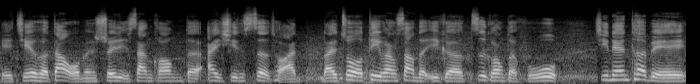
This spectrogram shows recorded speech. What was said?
也结合到我们水里三公的爱心社团来做地方上的一个自工的服务。今天特别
